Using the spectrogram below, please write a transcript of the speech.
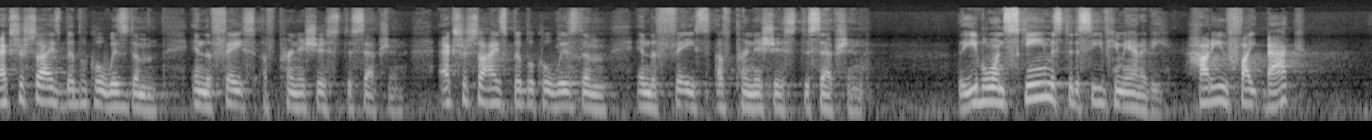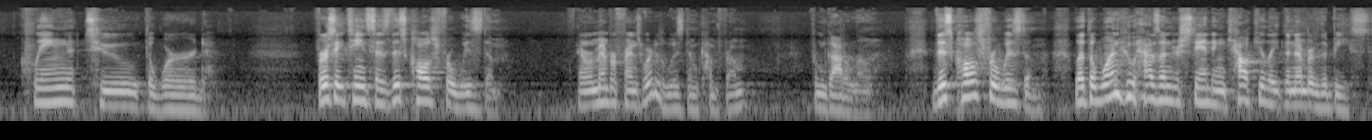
exercise biblical wisdom in the face of pernicious deception. Exercise biblical wisdom in the face of pernicious deception. The evil one's scheme is to deceive humanity. How do you fight back? Cling to the word. Verse 18 says, This calls for wisdom. And remember, friends, where does wisdom come from? From God alone. This calls for wisdom. Let the one who has understanding calculate the number of the beast,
